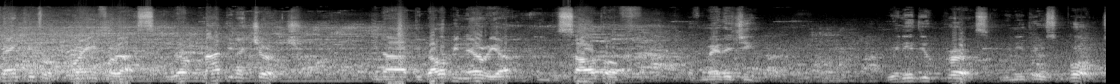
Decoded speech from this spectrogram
Thank you for praying for us. We are planting a church in a developing area in the south of, of Medellin. We need your prayers, we need your support,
